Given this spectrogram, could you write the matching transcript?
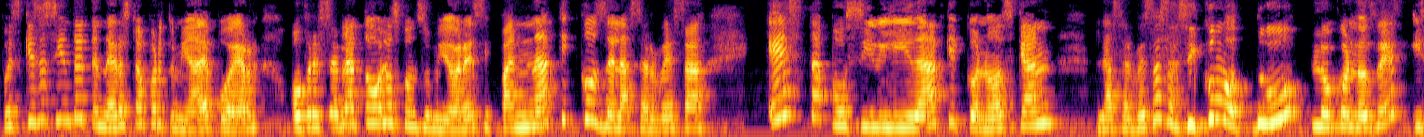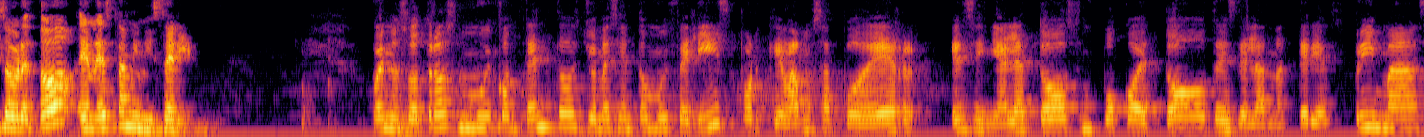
pues, ¿qué se siente tener esta oportunidad de poder ofrecerle a todos los consumidores y fanáticos de la cerveza esta posibilidad que conozcan las cervezas así como tú lo conoces y sobre todo en esta miniserie? Pues nosotros muy contentos, yo me siento muy feliz porque vamos a poder enseñarle a todos un poco de todo, desde las materias primas,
